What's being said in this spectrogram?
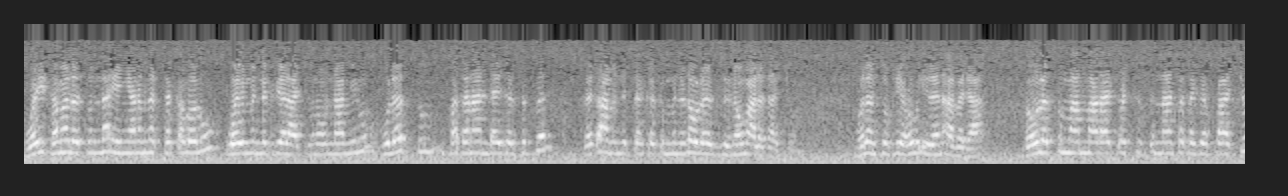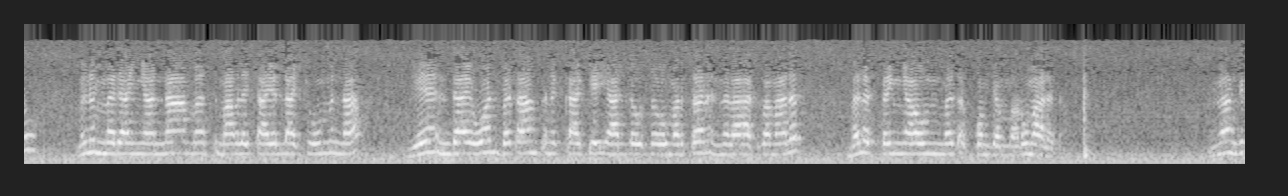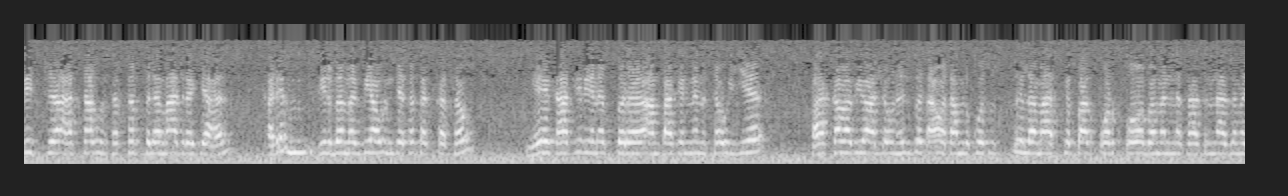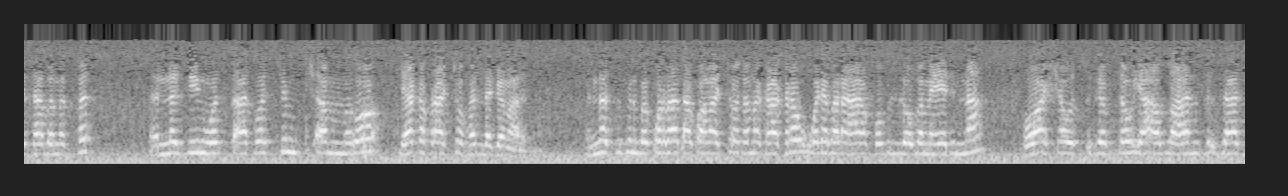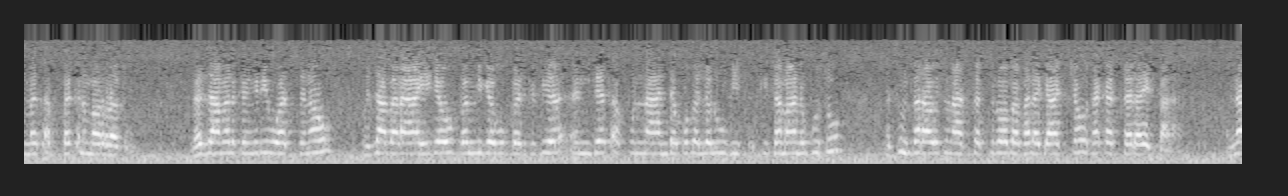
ወይ ተመለሱና የእኛን እምነት ተቀበሉ ወይም እንግደላችሁ ነው እና የሚሉን ሁለቱም ፈተና እንዳይደርስብን በጣም እንጠንቀቅ የምንለው ለዚህ ነው ማለታቸው ወለን ቱፍሊሑ ኢዘን አበዳ በሁለቱም አማራጮች ውስጥ እናንተ ተገባችሁ ምንም መዳኛና ማምለጫ የላችሁምና ይህ እንዳይሆን በጣም ጥንቃቄ ያለው ሰው መርጠን እንላክ በማለት መለክተኛውን መጠቆም ጀመሩ ማለት ነው። እና እንግዲህ ሀሳቡን ሰብሰብ ለማድረግ ያህል ቀደም ሲል በመግቢያው እንደተጠቀሰው ይሄ ካፊር የነበረ አምባገነን ሰውዬ በአካባቢው ያለውን ህዝብ ጣዖት አምልኮት ውስጥ ለማስገባት ቆርጦ በመነሳትና ዘመቻ በመክፈት እነዚህን ወጣቶችም ጨምሮ ሊያከፍራቸው ፈለገ ማለት ነው እነሱ ግን በቆራጥ አቋማቸው ተመካክረው ወደ በረሃ ኮብሎ በመሄድና በዋሻ ውስጥ ገብተው የአላህን ትእዛዝ መጠበቅን መረጡ። በዛ መልክ እንግዲህ ወስነው እዛ በረሃ ሂደው በሚገቡበት ጊዜ እንደ ጠፉና እንደ ኮበለሉ ሲሰማ ንጉሱ እሱም ሰራዊቱን አስከትሎ በፈለጋቸው ተከተለ ይባላል። እና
